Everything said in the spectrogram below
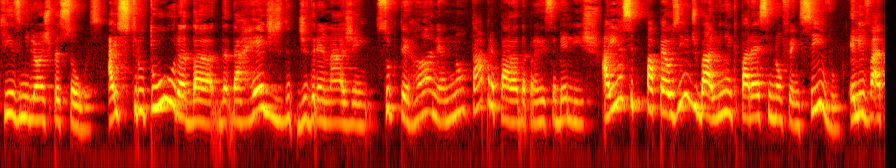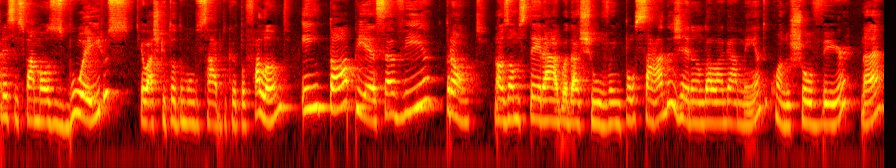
15 milhões de pessoas. A estrutura da, da, da rede de, drenagem subterrânea não está preparada para receber lixo. Aí esse papelzinho de balinha que parece inofensivo, ele vai para esses famosos bueiros, eu acho que todo mundo sabe do que eu tô falando, entope essa via, pronto. Nós vamos ter água da chuva empoçada, gerando alagamento quando chover, né?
